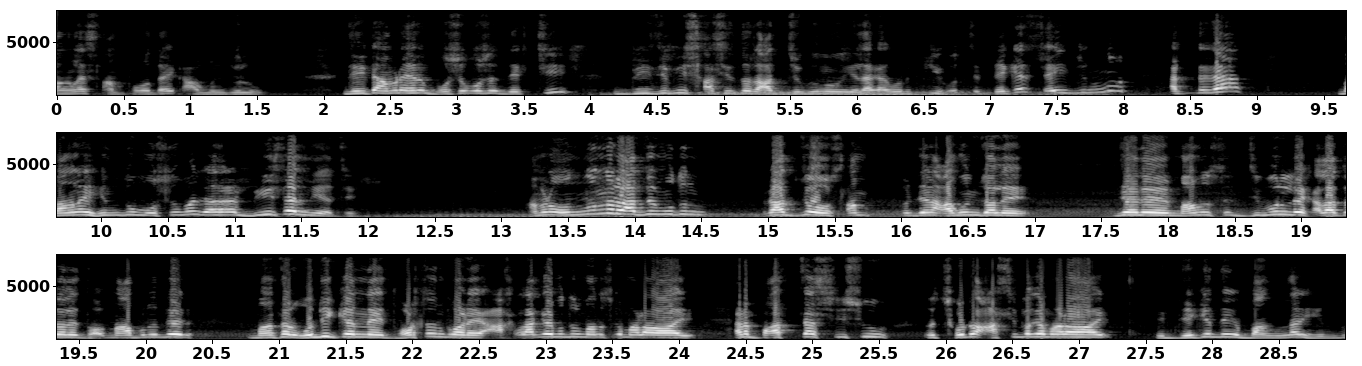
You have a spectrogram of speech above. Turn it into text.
বাংলায় সাম্প্রদায়িক আগুন জ্বলুক। যেটা আমরা এখানে বসে বসে দেখছি বিজেপি শাসিত রাজ্যগুলো, এলাকাগুলো কি হচ্ছে দেখে সেই জন্য একটা বাংলায় হিন্দু, মুসলমান যারা ডিসিশন নিয়েছে। আমরা অন্য অন্য রাজ্যের মতন রাজ্য যেন আগুন জ্বলে, যেন মানুষের জীবন নিয়ে খেলা চলে মা বোনদের মাথার অধিকার নেই, ধর্ষণ করে, আখলাখের মতন মানুষকে মারা হয়, একটা বাচ্চা, শিশু, ছোট আশিপাকে মারা হয়। দেখে দেখে বাংলার হিন্দু,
